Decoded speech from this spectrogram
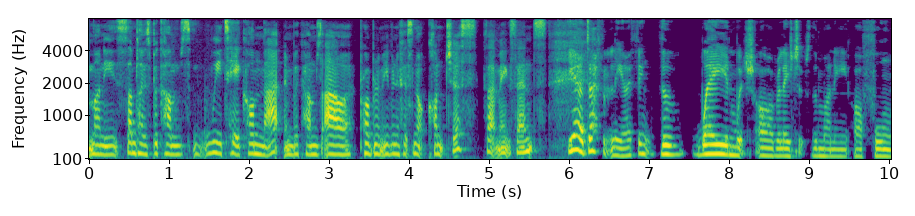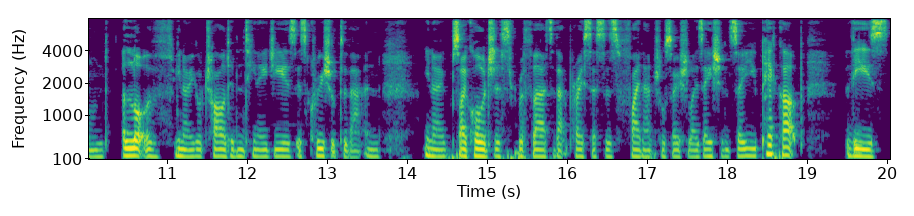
money sometimes becomes we take on that and becomes our problem even if it's not conscious if that makes sense. Yeah definitely. I think the way in which our relationships with money are formed a lot of you know your childhood and teenage years is crucial to that. And you know psychologists refer to that process as financial socialization. So you pick up these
